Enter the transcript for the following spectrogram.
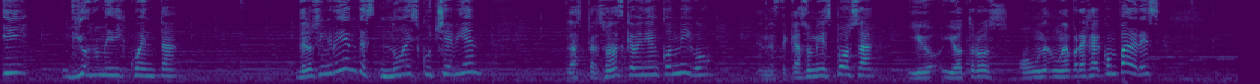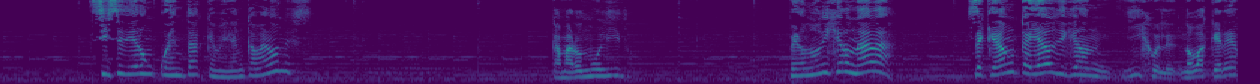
y yo no me di cuenta de los ingredientes, no escuché bien. Las personas que venían conmigo, en este caso mi esposa y, otros, o una, pareja de compadres, sí se dieron cuenta que me dieron camarones. Camarón molido. Pero no dijeron nada. Se quedaron callados y dijeron, híjole, no va a querer.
